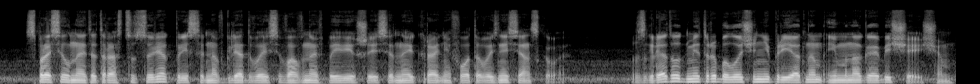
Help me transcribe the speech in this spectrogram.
– спросил на этот раз Цуцуряк, пристально вглядываясь во вновь появившееся на экране фото Вознесенского. Взгляд у Дмитра был очень неприятным и многообещающим.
